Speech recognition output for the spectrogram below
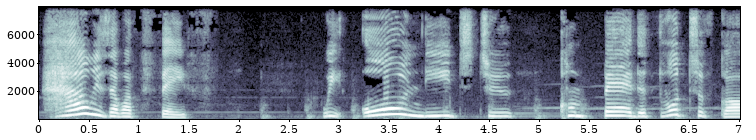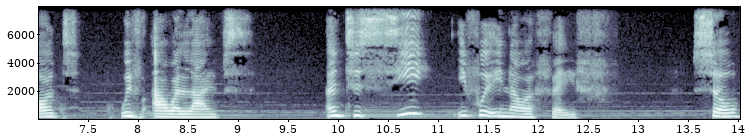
how is our faith. We all need to compare the thoughts of God with our lives and to see if we're in our faith. So,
